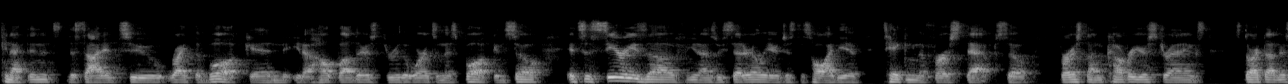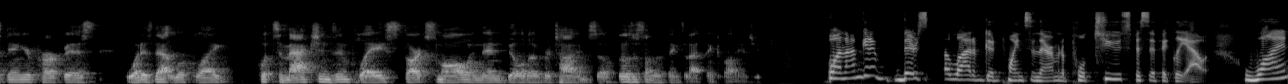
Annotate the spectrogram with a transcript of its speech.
connected and decided to write the book and you know help others through the words in this book. And so it's a series of you know as we said earlier just this whole idea of taking the first step. So first uncover your strengths start to understand your purpose. What does that look like? Put some actions in place start small and then build over time. So those are some of the things that i think about angie well, and I'm going to, there's a lot of good points in there. I'm going to pull two specifically out. One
